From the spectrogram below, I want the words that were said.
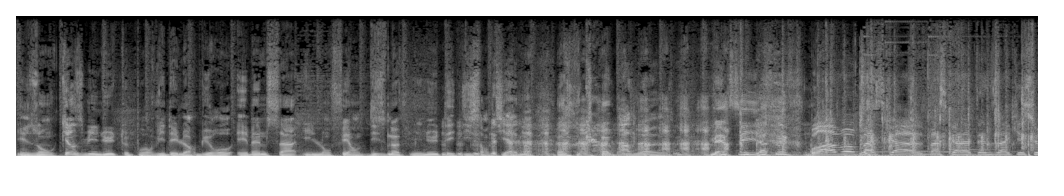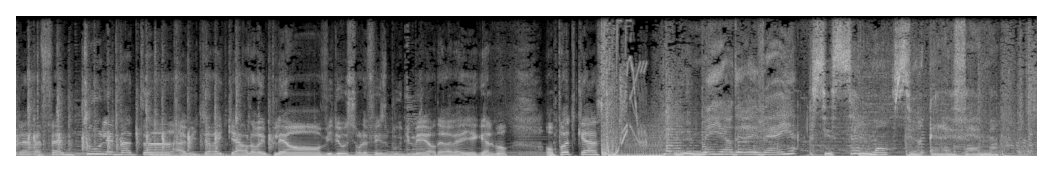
Ils ont 15 minutes pour vider leur bureau. Et même ça, ils l'ont fait en 19 minutes et 10 centièmes. Donc, euh, bravo. Merci à tous. Bravo Pascal. Pascal Atenza qui est sur RFM tous les matins à 8h15. Le replay en vidéo sur le Facebook du meilleur des réveils et également en podcast. Le meilleur des réveils, c'est seulement sur RFM. FM.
